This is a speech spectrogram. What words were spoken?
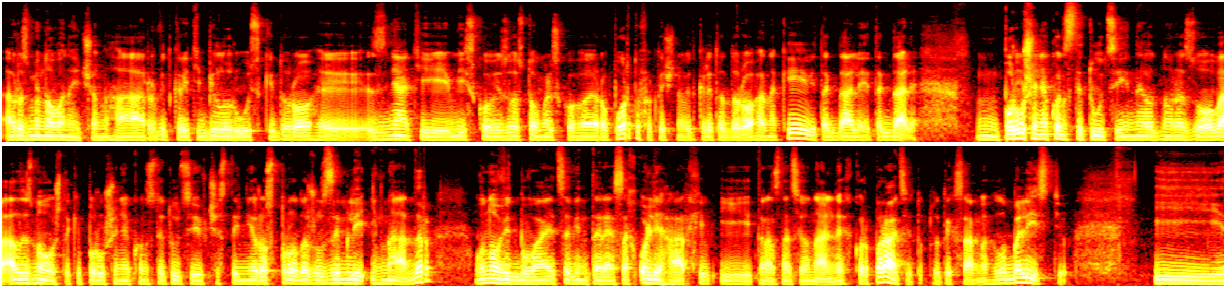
розмінований Чонгар, відкриті білоруські дороги, зняті військові з Гостомельського аеропорту, фактично відкрита дорога на Київ і так далі. І так далі. Порушення конституції неодноразове, але знову ж таки порушення конституції в частині розпродажу землі і надр. Воно відбувається в інтересах олігархів і транснаціональних корпорацій, тобто тих самих глобалістів. І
